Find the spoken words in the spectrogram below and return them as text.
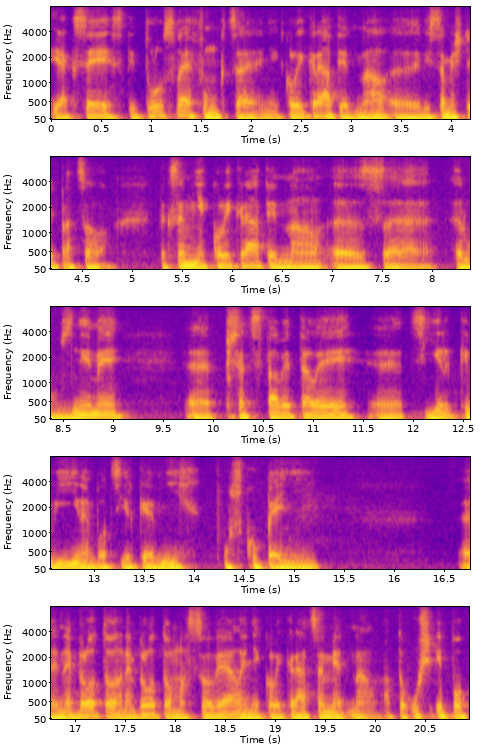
jaksi z titulu své funkce několikrát jednal, e, když jsem ještě pracoval, tak jsem několikrát jednal e, s různými představiteli eh, církví nebo církevních uskupení nebylo to, nebylo to masově, ale několikrát jsem jednal. A to už i po,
